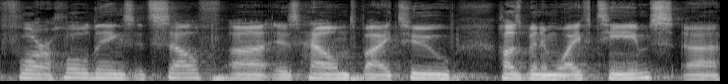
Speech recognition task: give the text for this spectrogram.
Flora Holdings itself uh, is helmed by two husband and wife teams. Uh,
